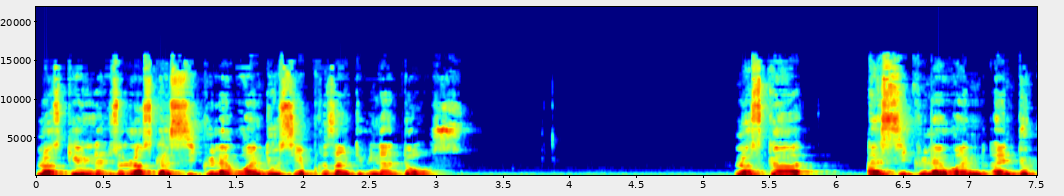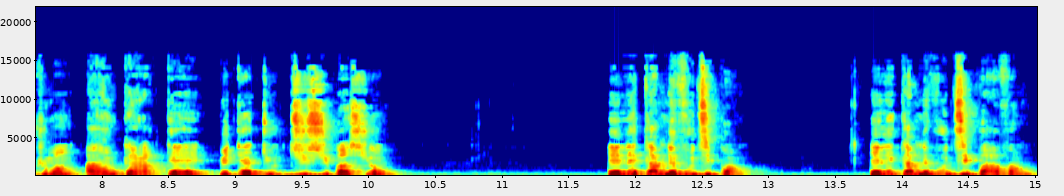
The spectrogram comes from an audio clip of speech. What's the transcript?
lorsqu'un circulaire ou un dossier présente une entorse, lorsque un circulaire ou un, document a un caractère peut-être d'usurpation, et l'ECAM ne vous dit pas, et ne vous dit pas avant,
